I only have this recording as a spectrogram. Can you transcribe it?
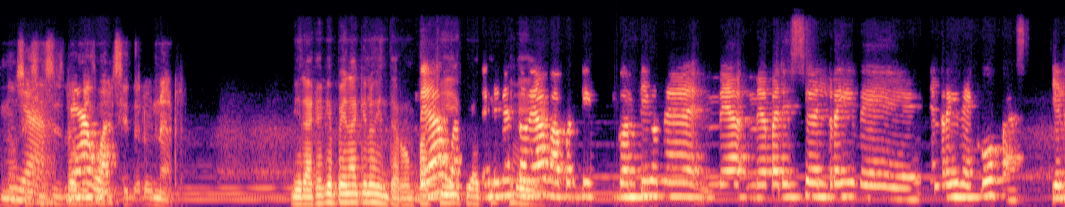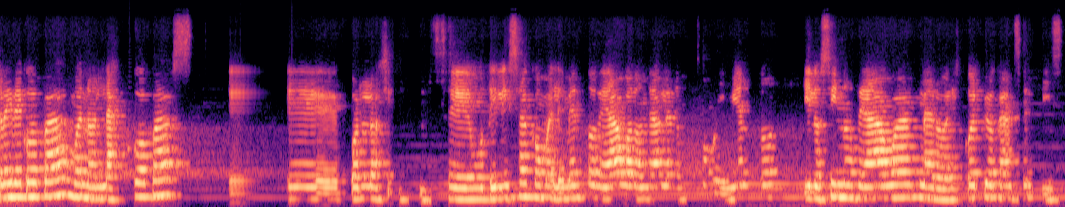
No sé si eso es lo mismo siendo lunar. Mira que qué pena que los interrumpa. De agua, elemento de agua, porque contigo me, me, apareció el rey, de, el rey de copas. Y el rey de copas, bueno, las copas eh, eh, por lo, se utiliza como elemento de agua, donde habla de mucho movimiento. Y los signos de agua, claro, escorpio, cáncer, piscis.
